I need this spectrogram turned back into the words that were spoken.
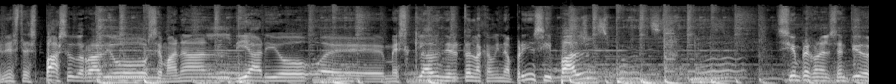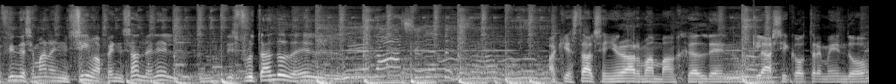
en este espacio de radio semanal, diario, eh, mezclado en directo en la cabina principal. Siempre con el sentido de fin de semana encima, pensando en él, disfrutando de él. Aquí está el señor Armand Van Helden, un clásico tremendo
